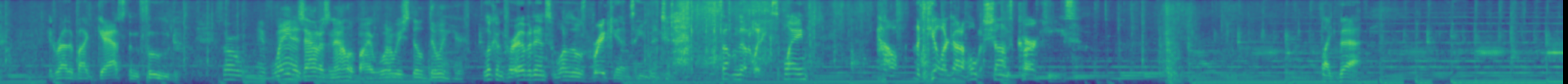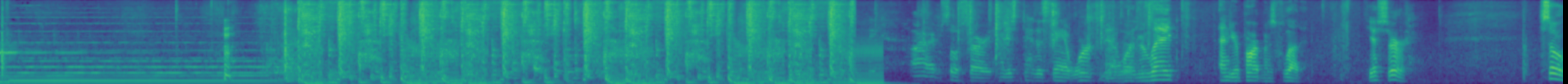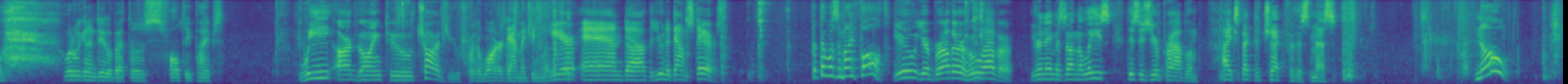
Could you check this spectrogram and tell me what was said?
He'd rather buy gas than food. So, if Wayne is out as an alibi, what are we still doing here? Looking for evidence of one of those break ins he mentioned. Something that would explain how the killer got a hold of Sean's car keys. Like that. Sorry. I just had this thing at work. Yeah, well, you're late and your apartment's flooded. Yes, sir. So, what are we gonna do about those faulty pipes? We are going to charge you for the water damage in here and uh, the unit downstairs. But that wasn't my fault. You, your brother, whoever. Your name is on the lease. This is your problem. I expect a check for this mess. No!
